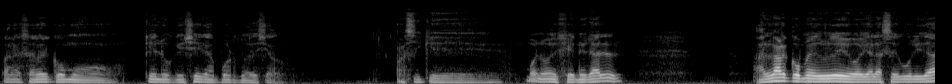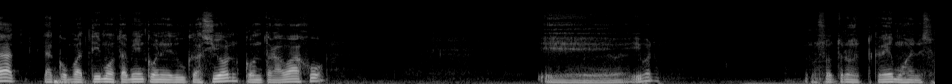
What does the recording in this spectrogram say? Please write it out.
para saber cómo qué es lo que llega a Puerto Deseado. Así que, bueno, en general, al narcomedudeo y a la seguridad la combatimos también con educación, con trabajo. Eh, y bueno, nosotros creemos en eso.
